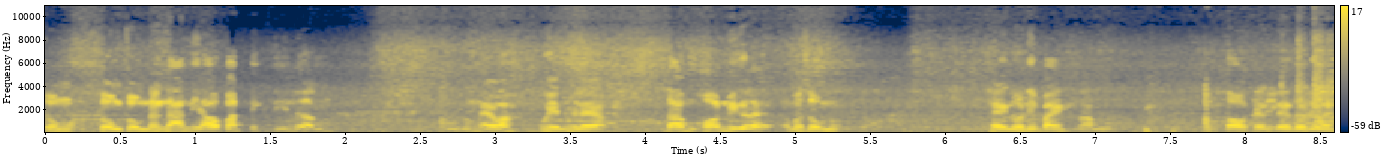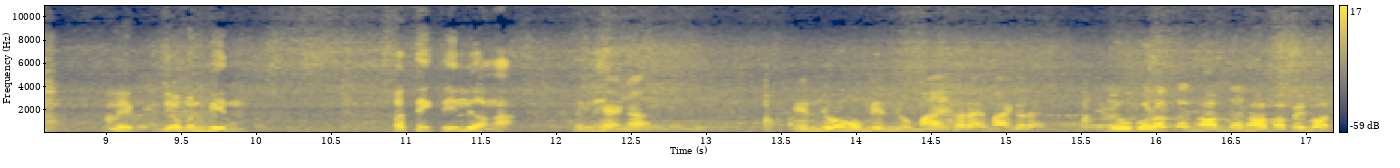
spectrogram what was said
ส่งส่งส่งทางด้านนี้เอาพลาสติกสีเหลืองอยู่ตรงไหนวะกูเห็นอยู่แล้วด้ามคอนพี่ก็ได้เอามาส่งหนูแทงตัวนี้ไปต่อตั้งแต่ตัวนี้ไปเหล็กเดี๋ยวมันบินพลาสติกสีเหลืองอะแข็งแข็งๆอะเห็นอยู่ผมเห็นอยู่ไม้ก็ได้ไม้ก็ได้ อยู่บนรถตะทอมตะทอมมาไปหมด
